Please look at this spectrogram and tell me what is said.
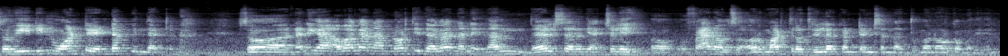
So we didn't want to end up in that so ನನಗೆ ಅವಾಗ ನಾವು ನೋಡ್ತಿದ್ದಾಗ ನನಗೆ ನಾನು ದಯಾಳ್ ಸರ್ಗೆ ಆ್ಯಕ್ಚುಲಿ ಫ್ಯಾನ್ ಆಲ್ಸೋ ಅವ್ರು ಮಾಡ್ತಿರೋ ಥ್ರಿಲ್ಲರ್ ಕಂಟೆಂಟ್ಸನ್ನು ನಾನು ತುಂಬ ನೋಡ್ಕೊಂಬಂದಿದ್ದೀನಿ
